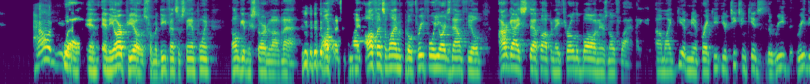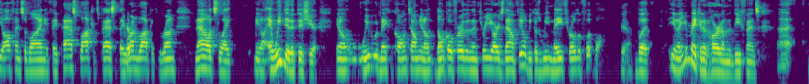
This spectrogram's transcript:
how you- well, and and the RPOs from a defensive standpoint, don't get me started on that. offensive line, offensive linemen go three, four yards downfield. Our guys step up and they throw the ball, and there's no flag. I'm like, give me a break. You're teaching kids to read read the offensive line. If they pass block, it's pass. If they yep. run block, it's run. Now it's like, you know, and we did it this year you know, we would make a call and tell them, you know, don't go further than three yards downfield because we may throw the football. Yeah. But, you know, you're making it hard on the defense. Uh,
